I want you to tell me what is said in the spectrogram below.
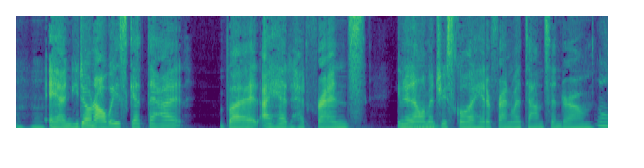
Mm-hmm. And you don't always get that, but I had had friends even in mm-hmm. elementary school I had a friend with Down syndrome. Oh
